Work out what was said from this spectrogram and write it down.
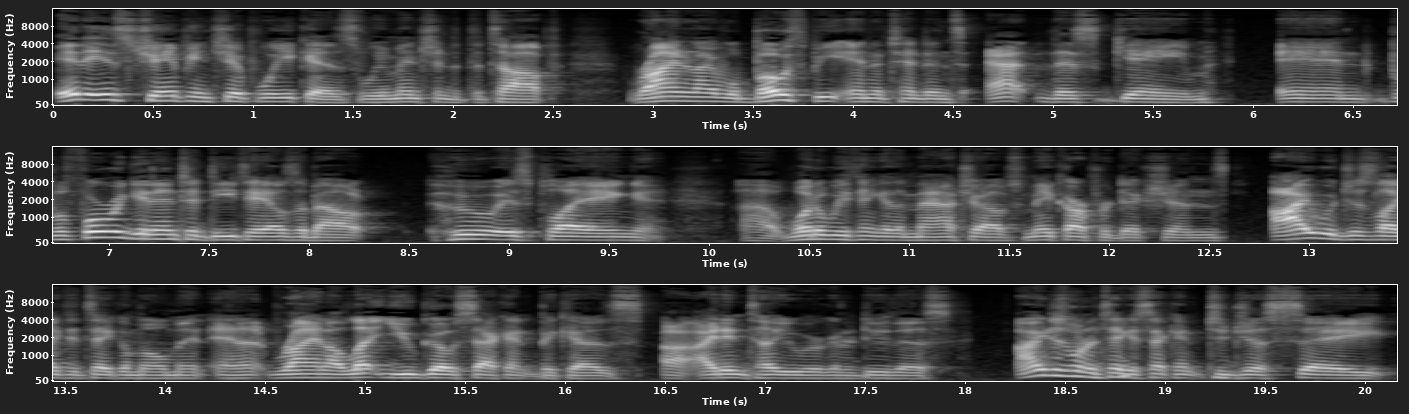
it is championship week, as we mentioned at the top. Ryan and I will both be in attendance at this game. And before we get into details about who is playing, uh, what do we think of the matchups, make our predictions, I would just like to take a moment. And Ryan, I'll let you go second because uh, I didn't tell you we were going to do this. I just want to take a second to just say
